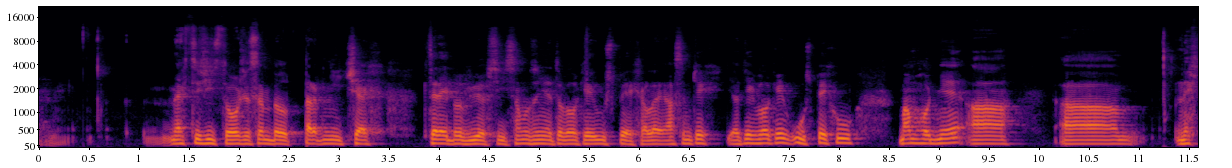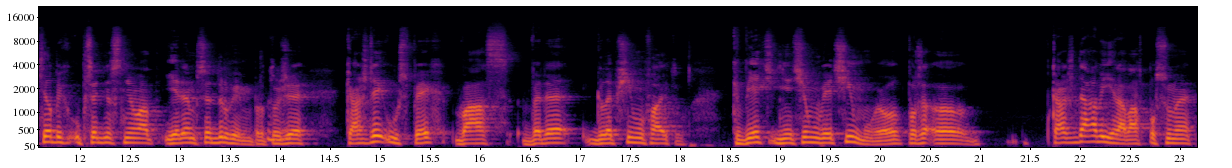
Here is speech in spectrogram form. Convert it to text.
nechci říct toho, že jsem byl první Čech, který byl v UFC. Samozřejmě je to velký úspěch, ale já jsem těch, já těch velkých úspěchů mám hodně a, a nechtěl bych upřednostňovat jeden před druhým, protože každý úspěch vás vede k lepšímu fightu, k věč, něčemu většímu. Jo? Pořa, uh, každá výhra vás posune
